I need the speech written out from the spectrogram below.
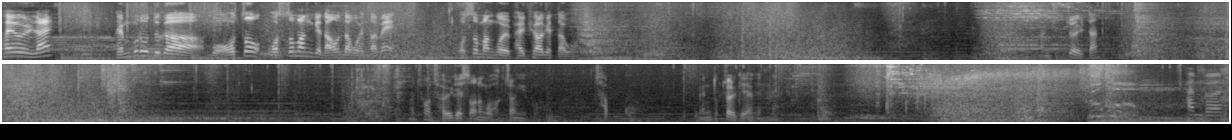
화요일 날 벤브로드가 뭐 어썸, 어썸한 게 나온다고 했다며 어썸한 걸 발표하겠다고 안 춥죠 일단 저건 절개 써는 거 확정이고 잡고 맹독절개 해야겠네 한번 네.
